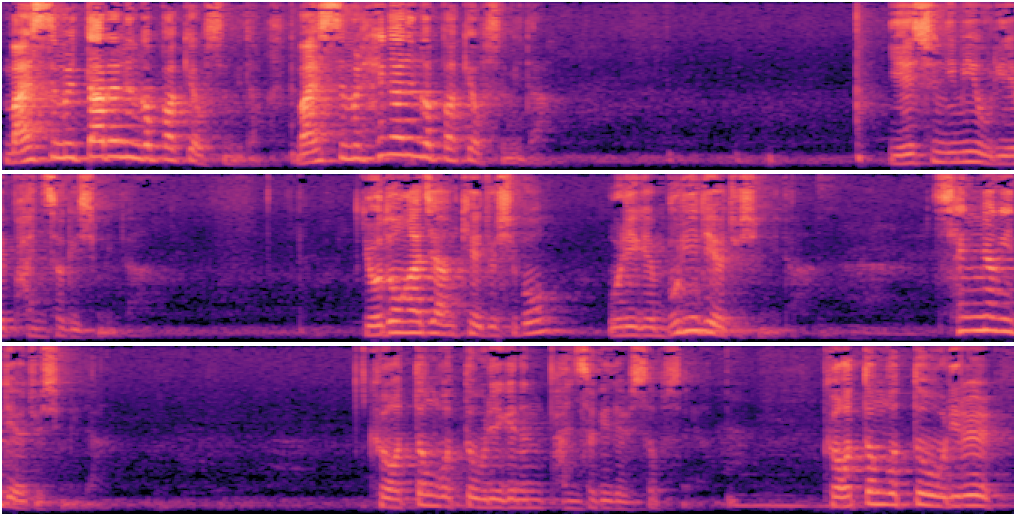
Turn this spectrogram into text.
말씀을 따르는 것밖에 없습니다. 말씀을 행하는 것밖에 없습니다. 예수님이 우리의 반석이십니다. 요동하지 않게 해주시고 우리에게 물이 되어 주십니다. 생명이 되어 주십니다. 그 어떤 것도 우리에게는 반석이 될 수 없어요. 그 어떤 것도 우리를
